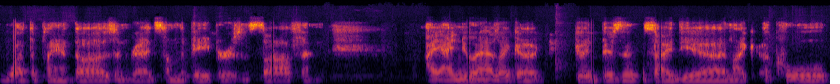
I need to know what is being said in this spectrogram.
what the plant does and read some of the papers and stuff and I, I knew I had like a good business idea and like a cool,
